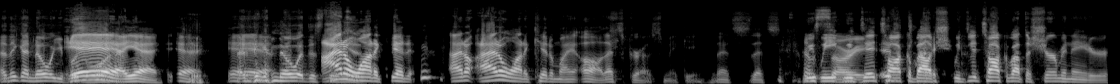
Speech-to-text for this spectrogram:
I think I know what you put. in the Yeah, water. yeah, yeah, yeah. I think yeah. I know what this. Is. I don't is. want a kid. I don't. I don't want a kid of my. Oh, that's gross, Mickey. That's that's. We we, we did It's talk about. tight. We did talk about the Shermanator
